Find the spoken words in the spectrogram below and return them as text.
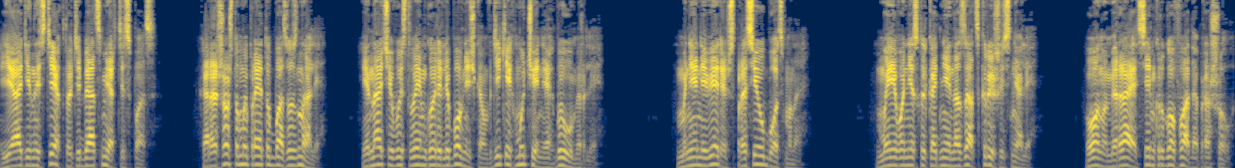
«Я один из тех, кто тебя от смерти спас. Хорошо, что мы про эту базу знали. Иначе вы с твоим горе-любовничком в диких мучениях бы умерли. Мне не веришь? Спроси у боцмана. Мы его несколько дней назад с крыши сняли. Он, умирая, семь кругов ада прошел.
